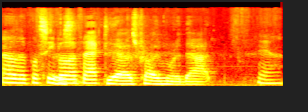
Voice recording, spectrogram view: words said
Oh, the placebo was- effect. Yeah, it was probably more that. Yeah.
